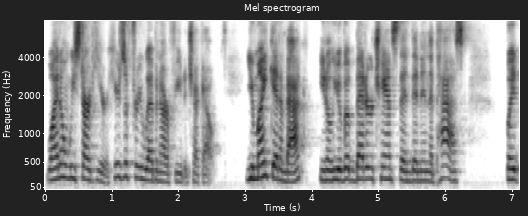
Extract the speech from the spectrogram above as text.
Why don't we start here? Here's a free webinar for you to check out. You might get them back you know you have a better chance than than in the past but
